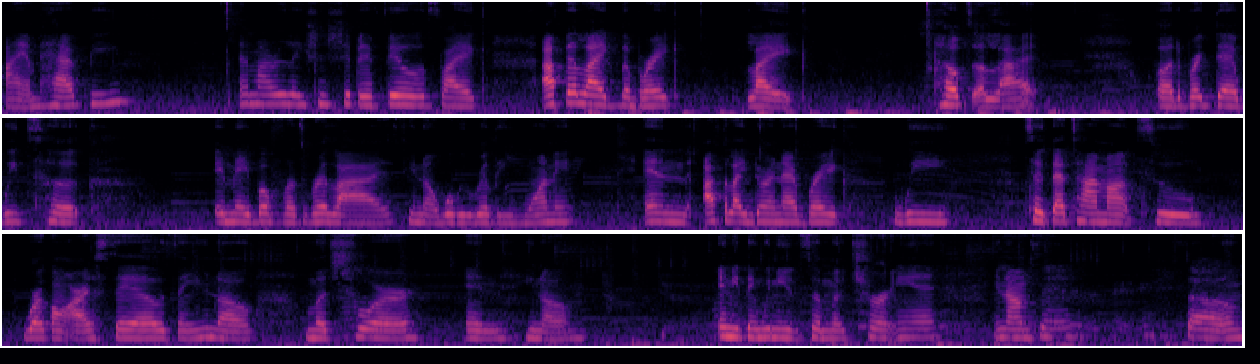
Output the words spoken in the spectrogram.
I am happy in my relationship. It feels like, I feel like the break, like, helped a lot. Uh, the break that we took, it made both of us realize, you know, what we really wanted. And I feel like during that break, we took that time out to work on ourselves and, you know, mature in, you know, anything we needed to mature in. You know what I'm saying? So,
